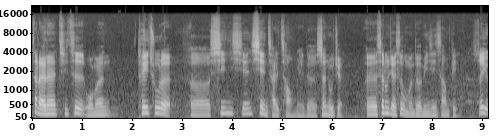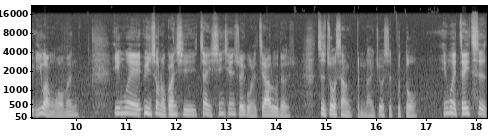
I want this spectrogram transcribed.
再来呢，其次我们。推出了呃新鲜现采草莓的生乳卷，呃生乳卷是我们的明星商品，所以以往我们因为运送的关系，在新鲜水果的加入的制作上本来就是不多，因为这一次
